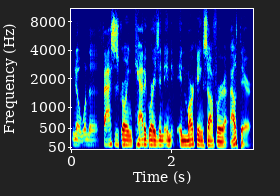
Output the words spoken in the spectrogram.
you know one of the fastest growing categories in, in, in marketing software out there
